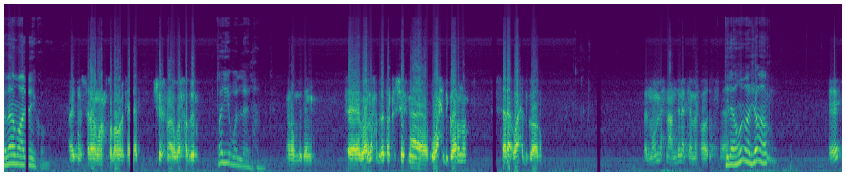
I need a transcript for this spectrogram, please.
السلام عليكم. عليكم السلام ورحمة الله وبركاته. شيخنا أخبار حضرتك؟ طيب ولله الحمد. يا رب دايما. أه بقول لحضرتك شيخنا واحد جارنا سرق واحد جاره. فالمهم إحنا عندنا كاميرات. ف... كلاهما جار؟ إيه؟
